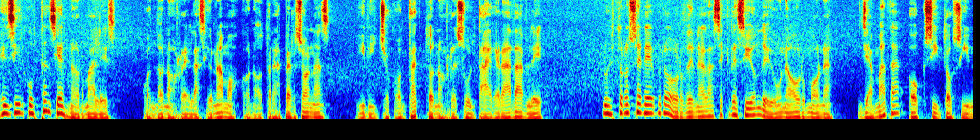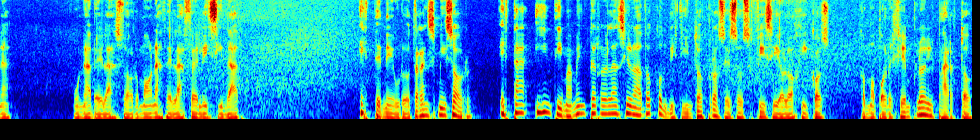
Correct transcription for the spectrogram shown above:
En circunstancias normales, cuando nos relacionamos con otras personas y dicho contacto nos resulta agradable, nuestro cerebro ordena la secreción de una hormona llamada oxitocina, una de las hormonas de la felicidad. Este neurotransmisor está íntimamente relacionado con distintos procesos fisiológicos, como por ejemplo el parto,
